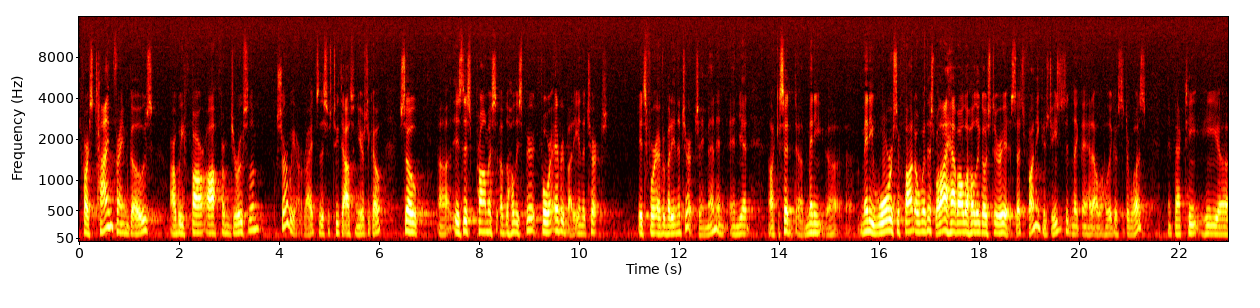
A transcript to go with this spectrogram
As far as time frame goes, are we far off from Jerusalem? Sure, we are, right? So this was 2,000 years ago. So, uh, is this promise of the Holy Spirit for everybody in the church? It's for everybody in the church, amen. And, and yet, like I said, uh, many, uh, many wars are fought over this. Well, I have all the Holy Ghost there is. That's funny because Jesus didn't think they had all the Holy Ghost that there was. In fact, he, he uh,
